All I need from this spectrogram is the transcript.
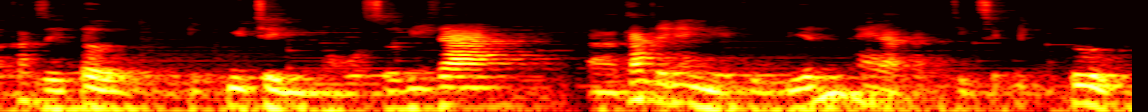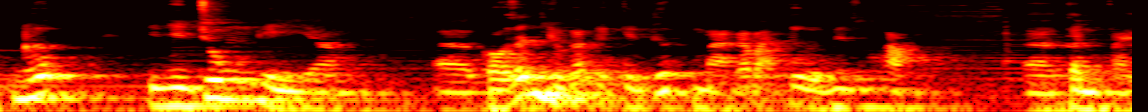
uh, các giấy tờ thủ tục quy trình hồ sơ visa À, các cái ngành nghề phổ biến hay là các cái chính sách định cư của các nước. Thì nhìn chung thì uh, có rất nhiều các cái kiến thức mà các bạn tư vấn viên du học uh, cần phải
